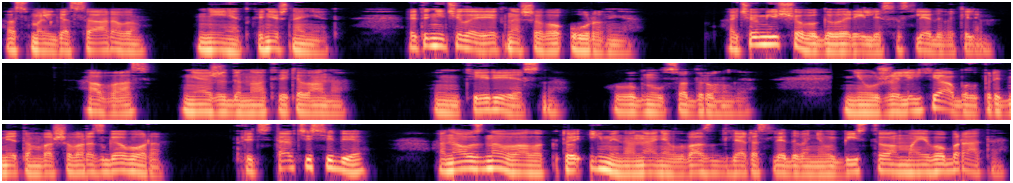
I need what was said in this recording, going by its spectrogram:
А с Мальгасаровым? Нет, конечно нет. Это не человек нашего уровня. «О чем еще вы говорили со следователем?» «О вас», — неожиданно ответила она. «Интересно», — улыбнулся Дронго. «Неужели я был предметом вашего разговора? Представьте себе, она узнавала, кто именно нанял вас для расследования убийства моего брата,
